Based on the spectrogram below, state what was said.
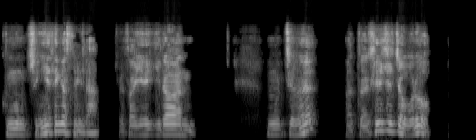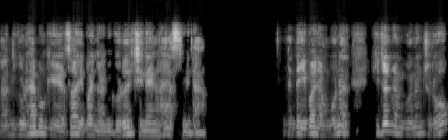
궁금증이 생겼습니다. 그래서 이, 이런 궁금증을 어떤 실질적으로 연구를 해보기 위해서 이번 연구를 진행하였습니다. 근데 이번 연구는 기존 연구는 주로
